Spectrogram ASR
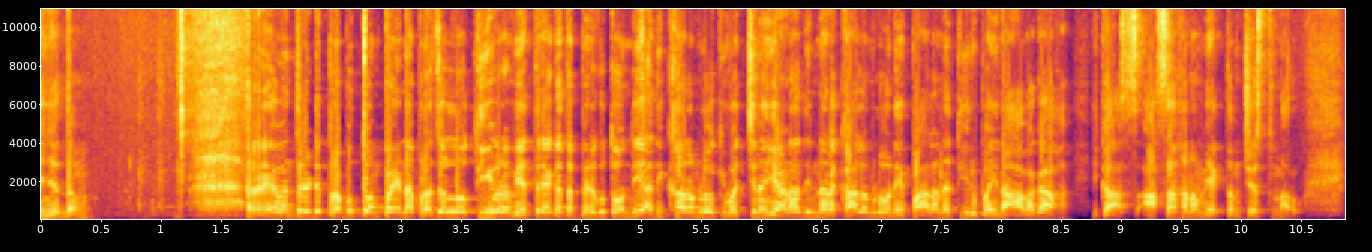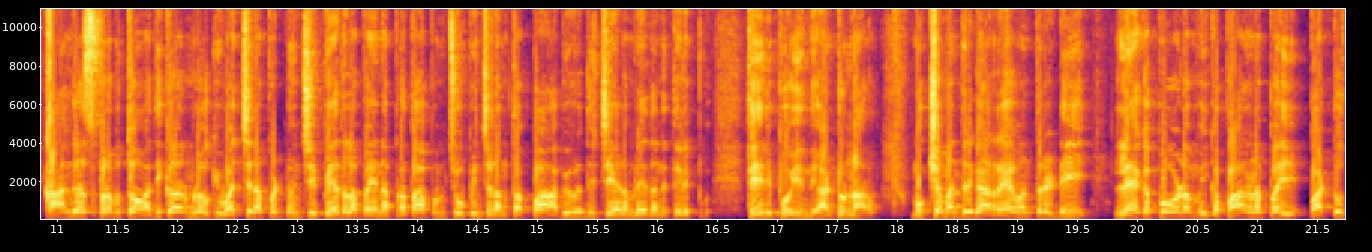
ఏం చేద్దాం? రేవంత్ రెడ్డి ప్రభుత్వం పైన ప్రజల్లో తీవ్ర వ్యతిరేకత పెరుగుతోంది. అధికారంలోకి వచ్చిన ఏడాదిన్నర కాలంలోనే పాలన తీరుపైన అవగాహన ఇక అసహనం వ్యక్తం చేస్తున్నారు. కాంగ్రెస్ ప్రభుత్వం అధికారంలోకి వచ్చినప్పటి నుంచి పేదలపైన ప్రతాపం చూపించడం తప్ప అభివృద్ధి చేయడం లేదని తెలిపి తేలిపోయింది అంటున్నారు. ముఖ్యమంత్రిగా రేవంత్ రెడ్డి లేకపోవడం ఇక పాలనపై పట్టు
